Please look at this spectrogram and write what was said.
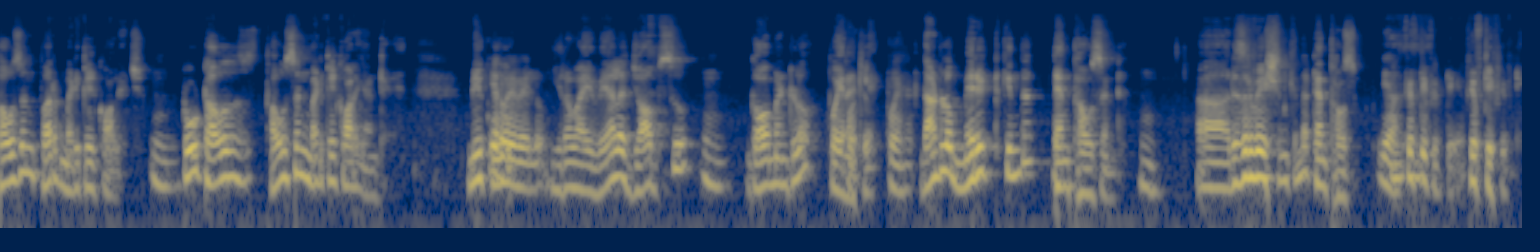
thousand per medical college. Two thousand thousand medical college అంటే మీకు ఇరవై వేలు ఇరవై వేల జాబ్స్. గవర్నమెంట్లో పోయినట్లే దాంట్లో మెరిట్ కింద టెన్ థౌజండ్. రిజర్వేషన్ కింద ten thousand fifty fifty fifty fifty.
